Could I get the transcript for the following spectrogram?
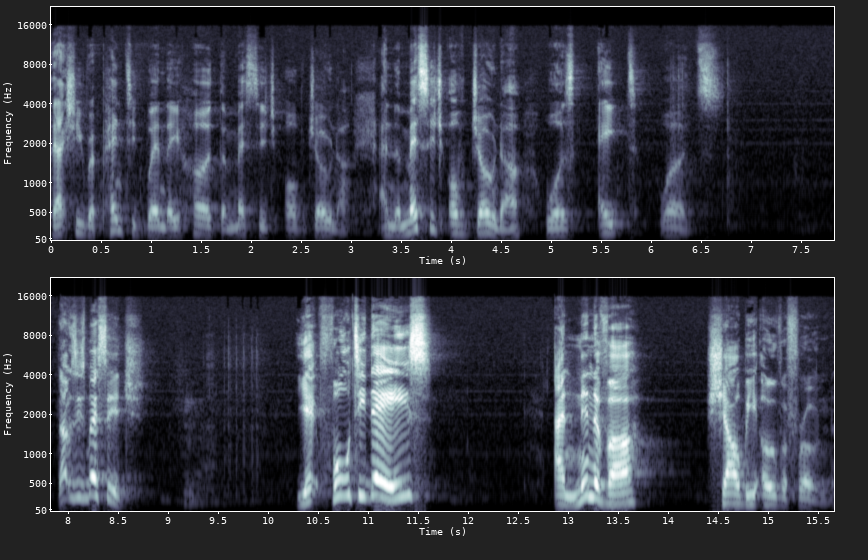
They actually repented when they heard the message of Jonah. And the message of Jonah was eight words. That was his message. Yet 40 days and Nineveh shall be overthrown.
